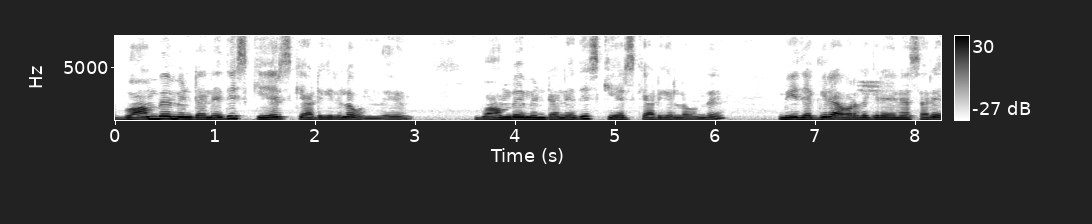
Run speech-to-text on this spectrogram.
బాంబే మింట్ అనేది స్కేర్స్ కేటగిరీలో ఉంది. బాంబే మింట్ అనేది స్కేర్స్ కేటగిరీలో ఉంది. మీ దగ్గర ఎవరి దగ్గర అయినా సరే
